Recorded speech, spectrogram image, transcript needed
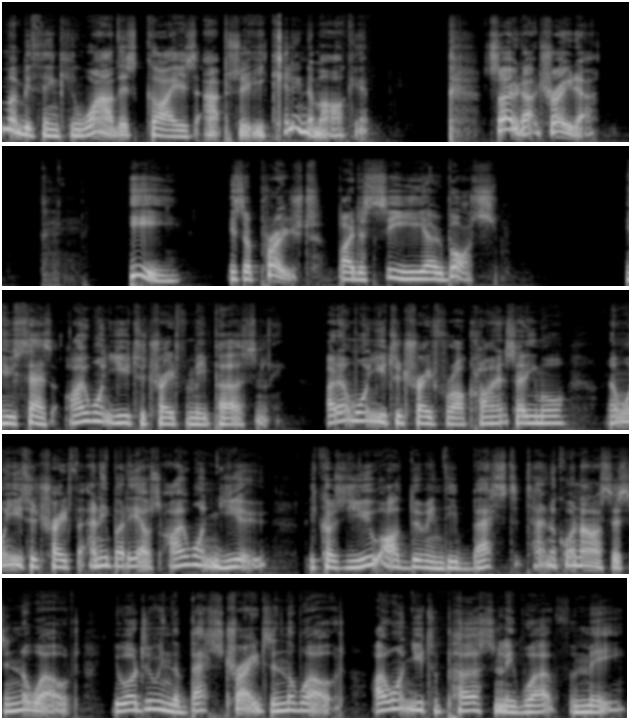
You might be thinking, wow, this guy is absolutely killing the market. So that trader, he is approached by the CEO boss who says, I want you to trade for me personally. I don't want you to trade for our clients anymore. I don't want you to trade for anybody else. I want you because you are doing the best technical analysis in the world. You are doing the best trades in the world. I want you to personally work for me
